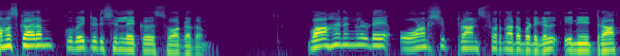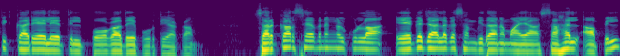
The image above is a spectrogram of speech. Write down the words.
നമസ്കാരം. കുവൈറ്റ് എഡിഷനിലേക്ക് സ്വാഗതം. വാഹനങ്ങളുടെ ഓണർഷിപ്പ് ട്രാൻസ്ഫർ നടപടികൾ ഇനി ട്രാഫിക് കാര്യാലയത്തിൽ പോകാതെ പൂർത്തിയാക്കാം. സർക്കാർ സേവനങ്ങൾക്കുള്ള ഏകജാലക സംവിധാനമായ സഹൽ ആപ്പിൽ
